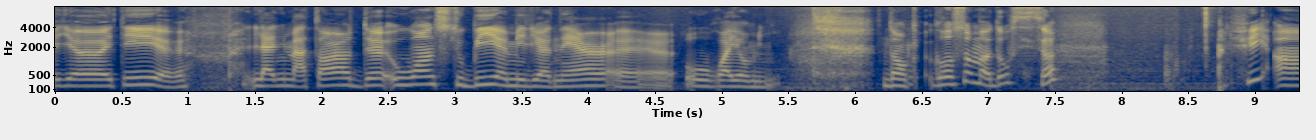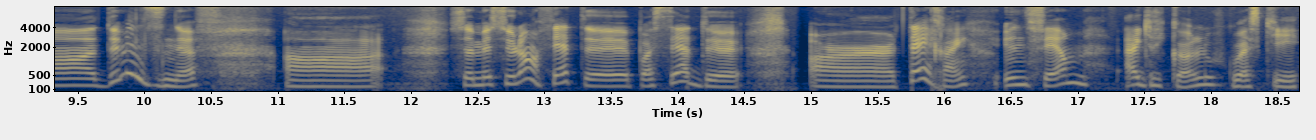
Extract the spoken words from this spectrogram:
il a été l'animateur de Who Wants to be a Millionaire au Royaume-Uni. Donc, grosso modo, c'est ça. Puis en 2019, en- ce monsieur-là, en fait, euh, possède euh, un terrain, une ferme agricole, où est-ce qu'il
